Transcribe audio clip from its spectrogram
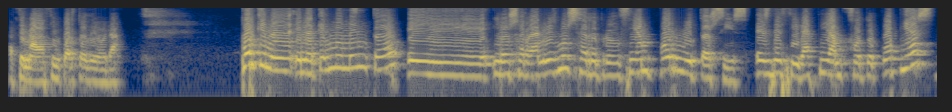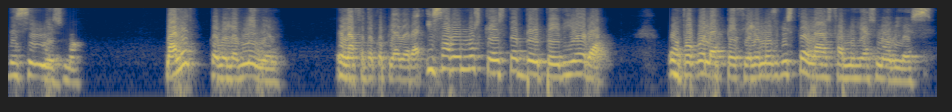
hace nada, hace un cuarto de hora. Porque en, aquel momento eh, los organismos se reproducían por mitosis, es decir, hacían fotocopias de sí mismos. ¿vale? Como los Minions en la fotocopiadora. Y sabemos que esto deteriora un poco la especie, lo hemos visto en las familias nobles.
